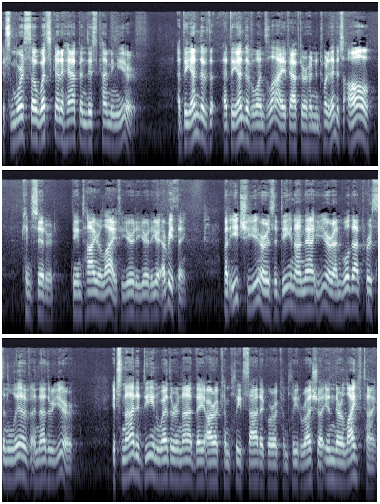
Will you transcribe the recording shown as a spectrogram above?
It's more so what's going to happen this coming year. At the end of the, at the end of one's life, after 120, then it's all considered the entire life, year to year to year, everything. But each year is a din on that year, and will that person live another year? It's not a din whether or not they are a complete tzaddik or a complete rasha in their lifetime.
